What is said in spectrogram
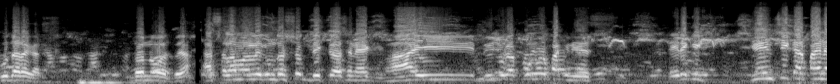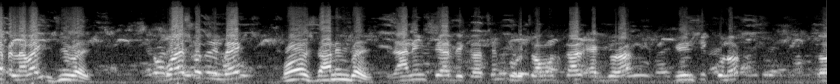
গুদারাঘাট। ধন্যবাদ ভাইয়া। আসসালামু আলাইকুম দর্শক দেখতে পাচ্ছেন এক ভাই দুই জোড়া কোনোর পাখি নিয়ে এসেছে। এটা কি গ্রিন চিক আর পাইনাপেল না ভাই? জি ভাই। বয়স কতদিন ভাই? বয়স রানিং ভাই। রানিং পেয়ার দেখতে পাচ্ছেন খুবই চমৎকার এক জোড়া গ্রিন চিক কোন তো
